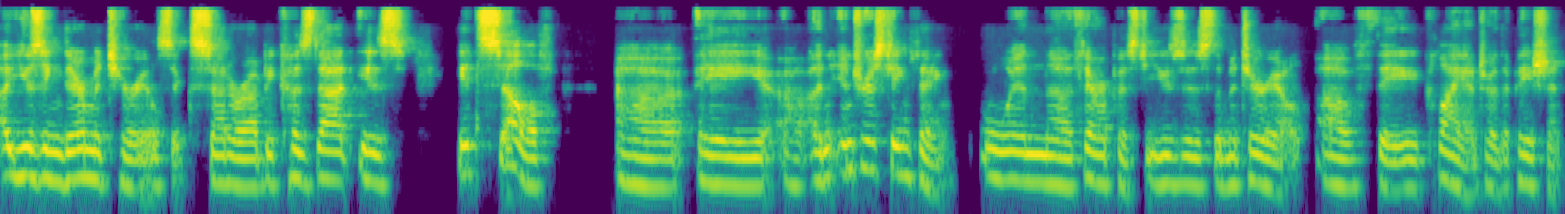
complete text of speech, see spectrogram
uh, using their materials, etc. Because that is itself uh, a uh, an interesting thing when the therapist uses the material of the client or the patient.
